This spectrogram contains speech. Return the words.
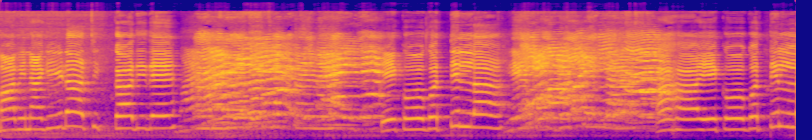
ಮಾವಿನ ಗಿಡ ಚಿಕ್ಕದಿದೆ. ಏಕೋ ಗೊತ್ತಿಲ್ಲ. ಆಹಾ ಏಕೋ ಗೊತ್ತಿಲ್ಲ.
